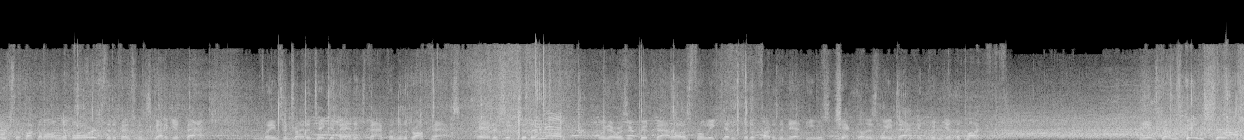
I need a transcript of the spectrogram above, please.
Moves the puck along the boards. The defenseman's got to get back. Flames are trying to take advantage. Back under the drop pass. Andersson to the net. Boy, there was a good battle as Frolik headed for the front of the net. He was checked on his way back and couldn't get the puck. In comes Ben Chiarot.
